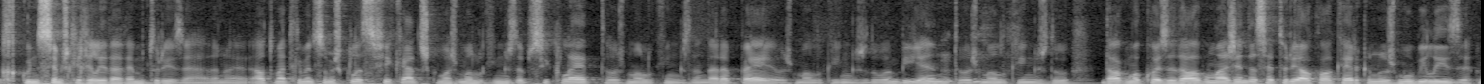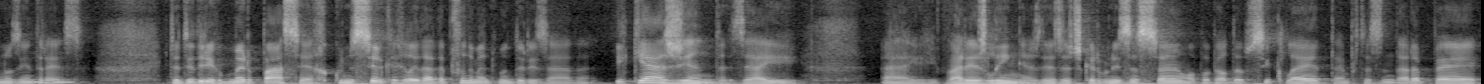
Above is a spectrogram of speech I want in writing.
reconhecemos que a realidade é motorizada, não é? Automaticamente somos classificados como os maluquinhos da bicicleta, os maluquinhos de andar a pé, os maluquinhos do ambiente, os maluquinhos do, de alguma coisa, de alguma agenda setorial qualquer que nos mobiliza, que nos interessa. Portanto, eu diria que o primeiro passo é reconhecer que a realidade é profundamente motorizada e que há agendas, há aí, há aí várias linhas, desde a descarbonização, ao papel da bicicleta, a importância de andar a pé,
